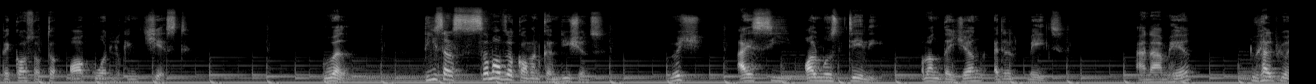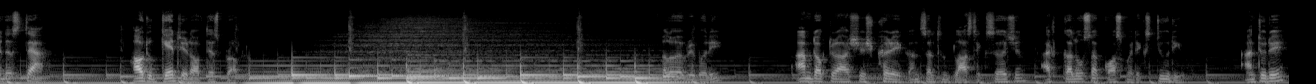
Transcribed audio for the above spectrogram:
because of the awkward looking chest? Well, these are some of the common conditions which I see almost daily among the young adult males, and I'm here to help you understand how to get rid of this problem. Hello, everybody. I'm Dr. Ashish Khare, consultant plastic surgeon at Kalosa Cosmetic Studio, and today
